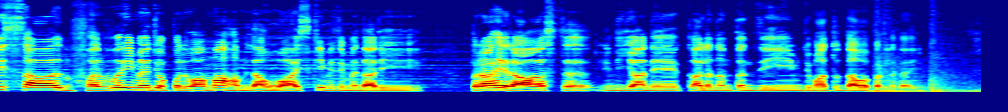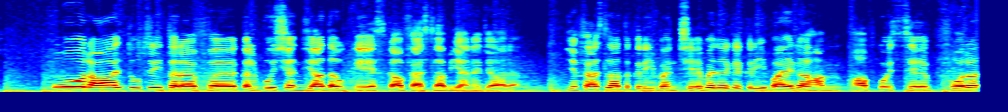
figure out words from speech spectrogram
इस साल फरवरी में जो पुलवामा हमला हुआ इसकी भी ज़िम्मेदारी बरह रास्त इंडिया ने कालानम तंजीम जमातुद्दावा पर लगाई और आज दूसरी तरफ़ कलभूषण यादव केस का फैसला भी आने जा रहा है ये फैसला तकरीबन छः बजे के करीब आएगा हम आपको इससे फ़ौर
